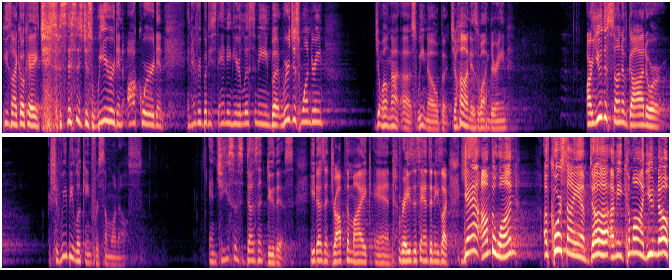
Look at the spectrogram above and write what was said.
He's like, okay, Jesus, this is just weird and awkward, and, and everybody's standing here listening, but we're just wondering. Well, not us, we know, but John is wondering Are you the Son of God, or should we be looking for someone else? And Jesus doesn't do this. He doesn't drop the mic and raise his hands and he's like, Yeah, I'm the one. Of course I am. Duh. I mean, come on. You know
